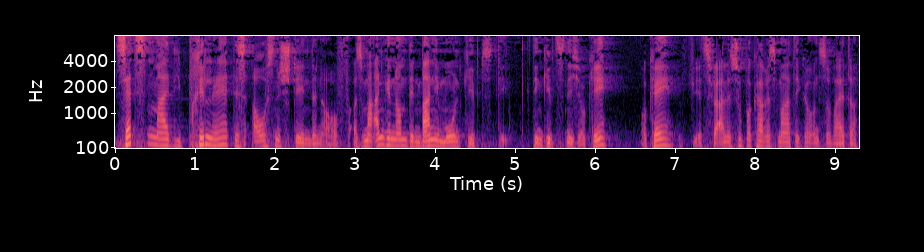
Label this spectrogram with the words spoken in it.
setzen mal die Brille des Außenstehenden auf. Also mal angenommen, den Mann im Mond gibt den, den gibt's nicht, okay? Okay, jetzt für alle Supercharismatiker und so weiter.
